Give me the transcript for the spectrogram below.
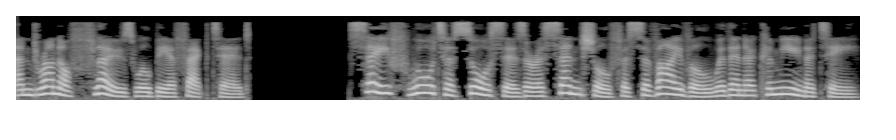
and runoff flows will be affected. Safe water sources are essential for survival within a community.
